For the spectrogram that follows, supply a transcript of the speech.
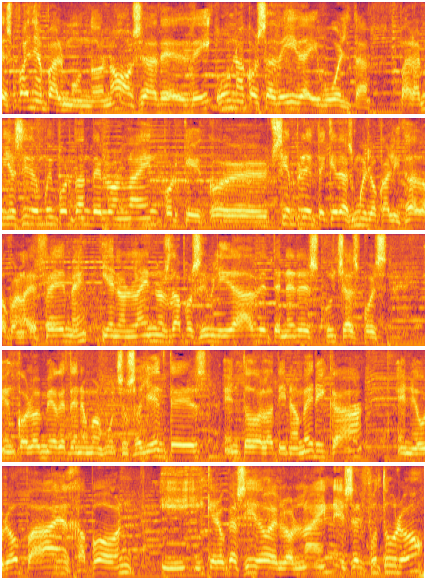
España para el mundo, ¿no? O sea, de, una cosa de ida y vuelta. Para mí ha sido muy importante el online porque eh, siempre te quedas muy localizado con la FM y en online nos da posibilidad de tener escuchas, pues en Colombia que tenemos muchos oyentes, en toda Latinoamérica, en Europa, en Japón y creo que ha sido el online es el futuro.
